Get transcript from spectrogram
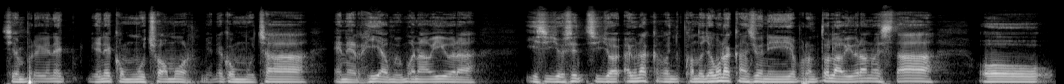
siempre viene, viene con mucho amor, viene con mucha energía, muy buena vibra. Y si yo, si si yo hay una, cuando yo hago una canción y de pronto la vibra no está, o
